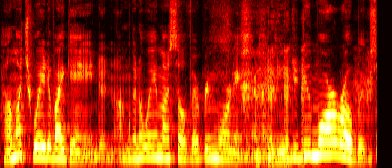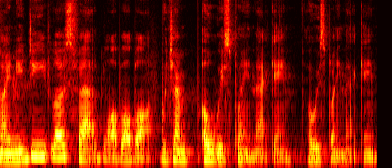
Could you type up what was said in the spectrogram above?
how much weight have I gained? And I'm going to weigh myself every morning. And I need to do more aerobics. I need to eat less fat, blah, blah, blah. Which I'm always playing that game. Always playing that game.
